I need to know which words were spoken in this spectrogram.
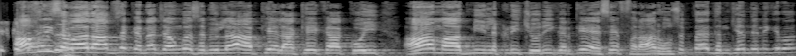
اس آخری سوال آپ سے کرنا چاہوں گا سمیع اللہ آپ کے علاقے کا کوئی عام آدمی لکڑی چوری کر کے ایسے فرار ہو سکتا ہے دھمکیاں دینے کے بعد؟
